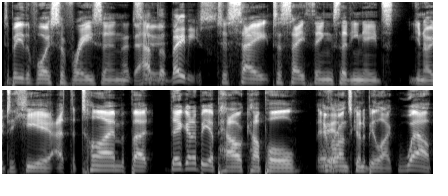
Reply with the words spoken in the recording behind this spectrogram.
to be the voice of reason, And to have the babies. to say to say things that he needs, you know, to hear at the time. But they're going to be a power couple. Everyone's going to be like, "Wow,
